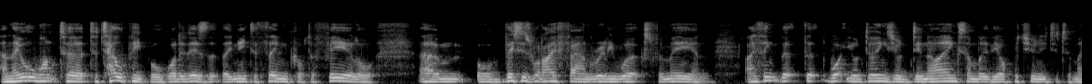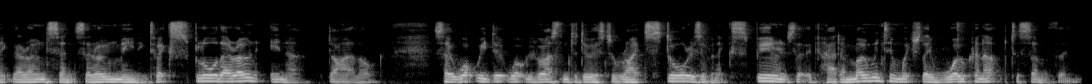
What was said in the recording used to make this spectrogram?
and they all want to to tell people what it is that they need to think or to feel or um, or this is what I found really works for me. And I think that that what you're doing is you're denying somebody the opportunity to make their own sense, their own meaning, to explore their own inner dialogue. So what we do, what we've asked them to do, is to write stories of an experience that they've had, a moment in which they've woken up to something,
